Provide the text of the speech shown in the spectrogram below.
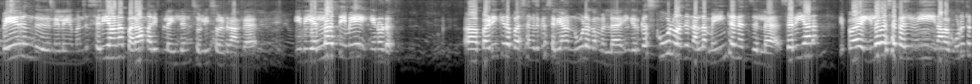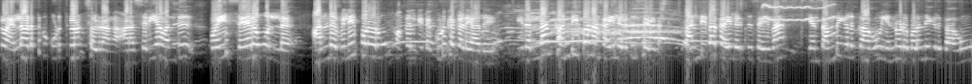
பேருந்து நிலையம் வந்து சரியான பராமரிப்புல இல்லைன்னு சொல்லி சொல்றாங்க. இது எல்லாத்தையுமே என்னோட ஆஹ், படிக்கிற பசங்களுக்கு சரியான நூலகம் இல்ல. இங்க இருக்க ஸ்கூல் வந்து நல்ல மெயின்டெனன்ஸ் இல்ல. சரியான இப்ப இலவச கல்வி நாங்க கொடுத்துட்டோம் எல்லா இடத்துக்கும் கொடுத்துட்டோம்னு சொல்றாங்க. ஆனா சரியா வந்து போய் சேரவும் இல்ல. அந்த விழிப்புணர்வும் மக்கள் கிட்ட கொடுக்க கிடையாது. இதெல்லாம் கண்டிப்பா நான் கையில எடுத்து செய்வேன். கண்டிப்பா கையில எடுத்து செய்வேன். என் தம்பிகளுக்காகவும் என்னோட குழந்தைகளுக்காகவும்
